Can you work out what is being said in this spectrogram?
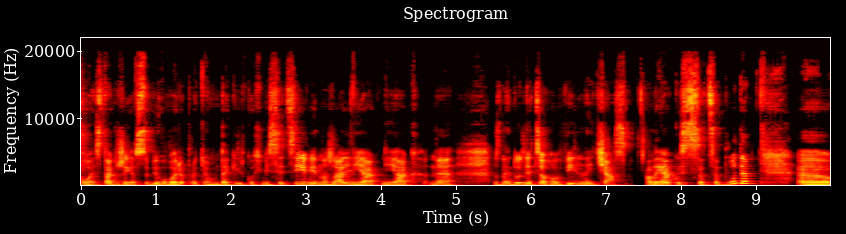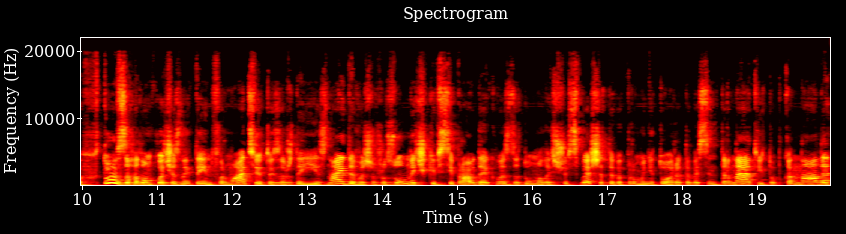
Ось так вже я собі говорю протягом декількох місяців, і, на жаль, ніяк ніяк не знайду для цього вільний час. Але якось все це буде. Е, Хто загалом хоче знайти інформацію, той завжди її знайде. Ви ж розумнички, всі правда, як ви задумали щось вишити, ви промоніторите весь інтернет, ютуб канали,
